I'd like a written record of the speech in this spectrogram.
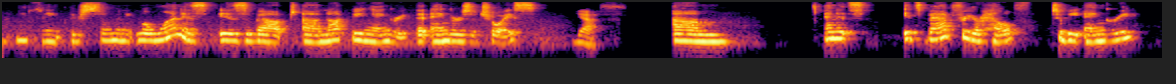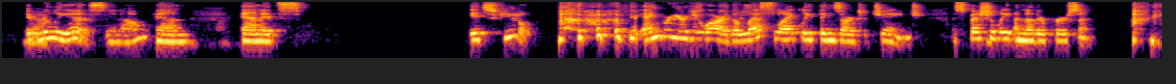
Let me think. There's so many. Well, one is is about uh, not being angry. That anger is a choice. Yes. Um, and it's it's bad for your health to be angry. It Yeah. really is, you know, and and it's it's futile. the angrier you are, the less likely things are to change, especially another person.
